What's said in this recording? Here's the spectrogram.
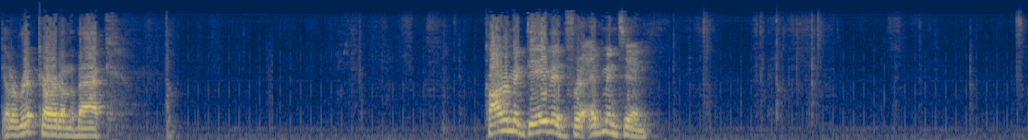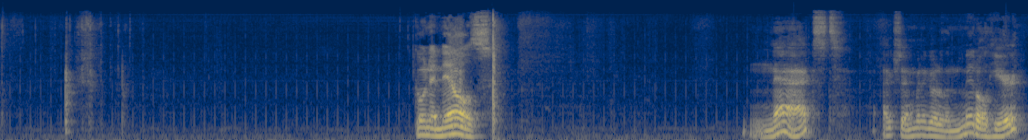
Got a rip card on the back. Connor McDavid for Edmonton. Going to Nils. Next, actually, I'm going to go to the middle here.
